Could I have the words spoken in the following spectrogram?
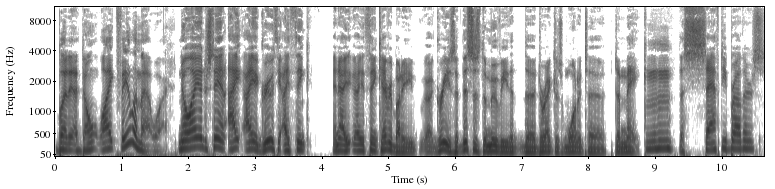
But I don't like feeling that way. No, I understand. I, I agree with you. I think, and I, I think everybody agrees that this is the movie that the directors wanted to to make. Mm-hmm. The Safdie brothers.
